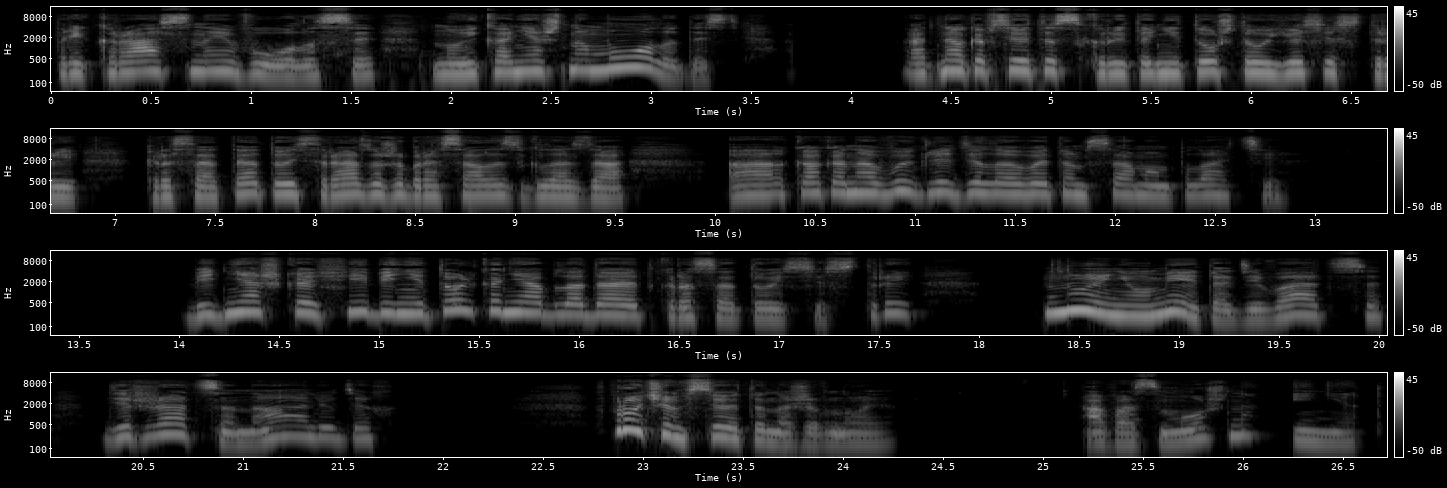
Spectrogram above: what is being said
прекрасные волосы, ну и, конечно, молодость. Однако все это скрыто не то, что у ее сестры. Красота той сразу же бросалась в глаза — а как она выглядела в этом самом платье? Бедняжка Фиби не только не обладает красотой сестры, но и не умеет одеваться, держаться на людях. Впрочем, все это наживное. А, возможно, и нет.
